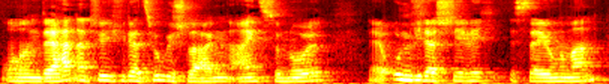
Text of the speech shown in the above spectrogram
Und er hat natürlich wieder zugeschlagen, 1 zu 0. Äh, unwiderstehlich ist der junge Mann.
